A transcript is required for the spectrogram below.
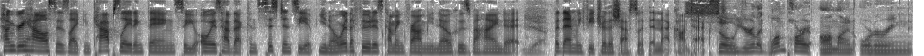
Hungry House is like encapsulating things. So you always have that consistency of, you know, where the food is coming from, you know, who's behind it. Yeah. But then we feature the chefs within that context. So you're like one part online ordering,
